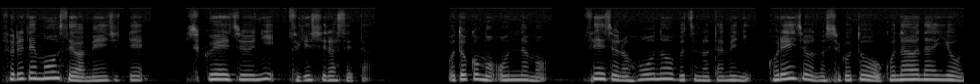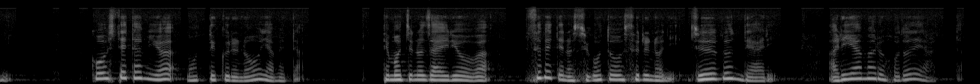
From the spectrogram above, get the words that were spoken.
それでモーセは命じて宿営中に告げ知らせた。男も女も聖女の奉納物のためにこれ以上の仕事を行わないように。こうして民は持ってくるのをやめた。手持ちの材料はすべての仕事をするのに十分であり、あり余るほどであった。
